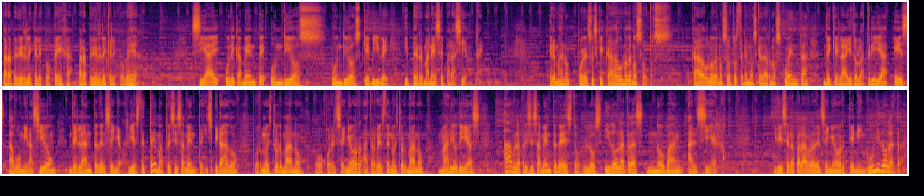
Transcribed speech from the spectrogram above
para pedirle que le proteja, para pedirle que le provea? Si hay únicamente un Dios, un Dios que vive y permanece para siempre. Hermano, por eso es que cada uno de nosotros, cada uno de nosotros tenemos que darnos cuenta de que la idolatría es abominación delante del Señor. Y este tema, precisamente inspirado por nuestro hermano o por el Señor a través de nuestro hermano Mario Díaz, habla precisamente de esto. Los idólatras no van al cielo. Y dice la palabra del Señor que ningún idólatra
